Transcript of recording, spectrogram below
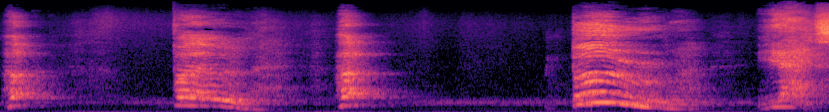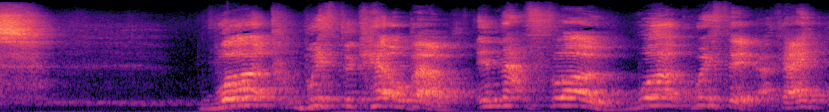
hup, boom, hup, boom. Yes. Work with the kettlebell in that flow. Work with it, okay?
